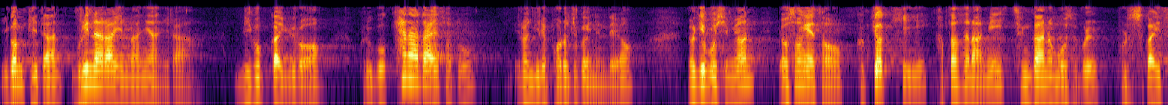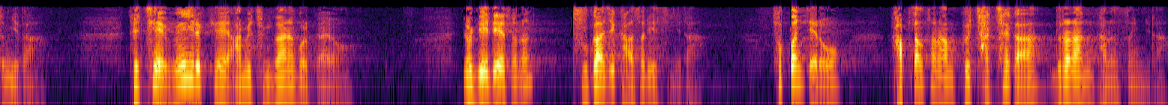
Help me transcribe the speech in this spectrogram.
이건 비단 우리나라 일만이 아니라 미국과 유럽 그리고 캐나다에서도 이런 일이 벌어지고 있는데요. 여기 보시면 여성에서 급격히 갑상선암이 증가하는 모습을 볼 수가 있습니다. 대체 왜 이렇게 암이 증가하는 걸까요? 여기에 대해서는 두 가지 가설이 있습니다. 첫 번째로 갑상선암 그 자체가 늘어나는 가능성입니다.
